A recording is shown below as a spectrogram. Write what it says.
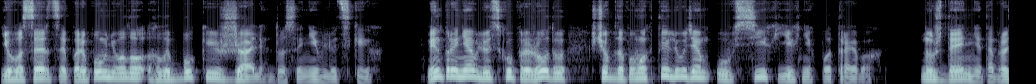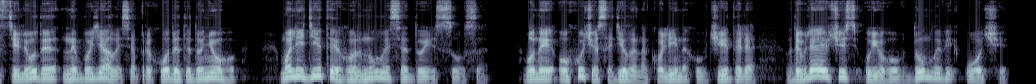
Його серце переповнювало глибокий жаль до синів людських. Він прийняв людську природу, щоб допомогти людям у всіх їхніх потребах. Нужденні та прості люди не боялися приходити до нього. Малі діти горнулися до Ісуса. Вони охоче сиділи на колінах у вчителя, вдивляючись у його вдумливі очі,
